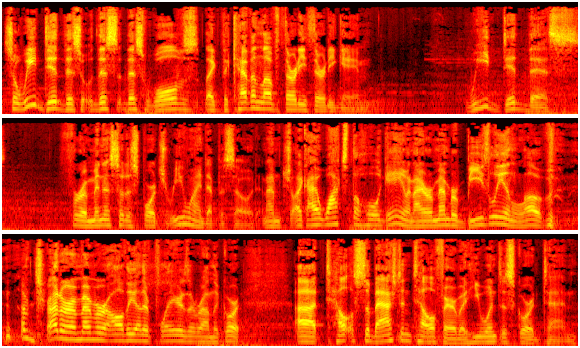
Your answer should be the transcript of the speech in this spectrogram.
So we did this this this Wolves like the Kevin Love 30-30 game. We did this for a Minnesota Sports Rewind episode, and I'm like I watched the whole game, and I remember Beasley and Love. I'm trying to remember all the other players around the court. Uh, Tel- Sebastian Telfair, but he wouldn't have scored ten.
